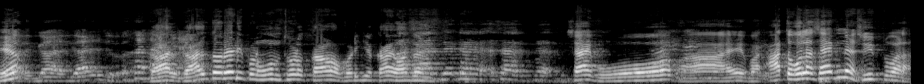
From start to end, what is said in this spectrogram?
હે? ગાલ ગાલ તો રેડી પણ ઓમ થોડો કાળો પડી ગયો કાંઈ વાંધો નહીં. સાહેબ ઓ ભાઈ ભાઈ. આ તો ઓલા સાહેબ ને સ્વિફ્ટ વાળા.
